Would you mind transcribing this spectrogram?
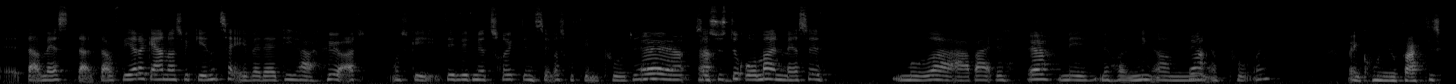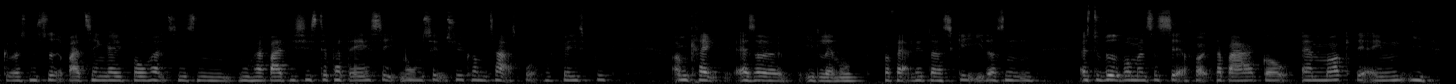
øh, der, er masse, der, der er jo flere, der gerne også vil gentage, hvad det er, de har hørt. Måske det er lidt mere trygt, end selv at skulle finde på det. Ja, ja, Så jeg synes, det rummer en masse måder at arbejde ja. med, med holdninger og meninger ja. på. Ikke? Man kunne jo faktisk også, nu sidder jeg bare og tænker i forhold til sådan, nu har jeg bare de sidste par dage set nogle sindssyge kommentarspor på Facebook omkring altså et eller andet forfærdeligt, der er sket, og sådan, altså du ved, hvor man så ser folk, der bare går amok derinde i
